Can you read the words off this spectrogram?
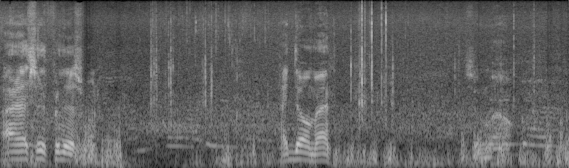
All right, that's it for this one. How you doing, man? Zoom out.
